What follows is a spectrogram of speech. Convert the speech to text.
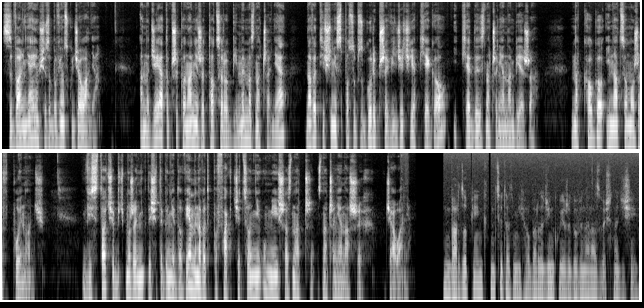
zwalniają się z obowiązku działania. A nadzieja to przekonanie, że to, co robimy, ma znaczenie, nawet jeśli nie sposób z góry przewidzieć, jakiego i kiedy znaczenia nabierze, na kogo i na co może wpłynąć. W istocie być może nigdy się tego nie dowiemy, nawet po fakcie, co nie umniejsza znaczy, znaczenia naszych działań. Bardzo piękny cytat, Michał. Bardzo dziękuję, że go wynalazłeś na dzisiaj.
